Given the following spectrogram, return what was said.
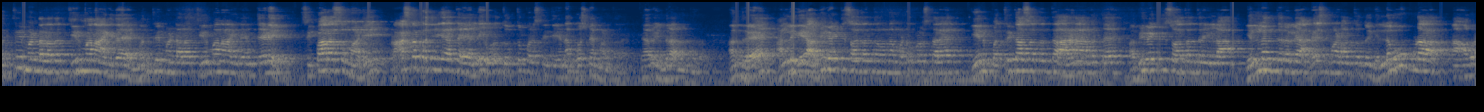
ಮಂತ್ರಿಮಂಡಲದ ತೀರ್ಮಾನ ಆಗಿದೆ, ಮಂತ್ರಿಮಂಡಲ ತೀರ್ಮಾನ ಆಗಿದೆ ಅಂತೇಳಿ ಶಿಫಾರಸು ಮಾಡಿ ರಾಷ್ಟ್ರಪತಿಯ ಕೈಯಲ್ಲಿ ಇವರು ತುರ್ತು ಪರಿಸ್ಥಿತಿಯನ್ನ ಘೋಷಣೆ ಮಾಡ್ತಾರೆ. ಯಾರು? ಇಂದಿರಾ ಗಾಂಧಿ. ಅಂದ್ರೆ ಅಲ್ಲಿಗೆ ಅಭಿವ್ಯಕ್ತಿ ಸ್ವಾತಂತ್ರ್ಯವನ್ನ ಮೊಟಕುಗೊಳಿಸ್ತಾರೆ ಏನು ಪತ್ರಿಕಾ ಸ್ವಾತಂತ್ರ್ಯ ಹರಣ ಆಗುತ್ತೆ, ಅಭಿವ್ಯಕ್ತಿ ಸ್ವಾತಂತ್ರ್ಯ ಇಲ್ಲ, ಎಲ್ಲಂದರಲ್ಲಿ ಅರೆಸ್ಟ್ ಮಾಡುವಂಥದ್ದು ಎಲ್ಲವೂ ಕೂಡ ಅವರ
